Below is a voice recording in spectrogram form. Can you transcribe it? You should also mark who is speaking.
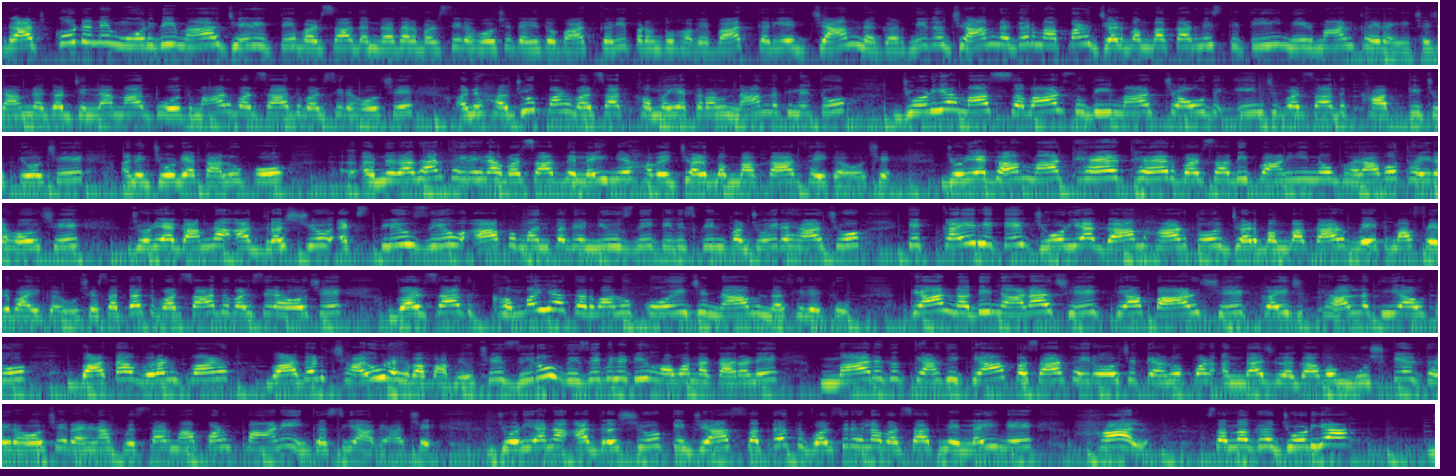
Speaker 1: રાજકોટ અને મોરબીમાં જે રીતે વરસાદ અનરાધાર વરસી રહ્યો છે તેની તો વાત કરી, પરંતુ હવે વાત કરીએ જામનગરની. તો જામનગરમાં પણ જળબંબાકારની સ્થિતિ નિર્માણ થઈ રહી છે. જામનગર જિલ્લામાં ધોધમાર વરસાદ વરસી રહ્યો છે અને હજુ પણ વરસાદ ખમૈયા કરવાનું નામ નથી લેતો. જોડિયામાં સવાર સુધીમાં ચૌદ ઇંચ વરસાદ ખાબકી ચૂક્યો છે અને જોડિયા તાલુકો અનરાધાર થઈ રહેલા વરસાદને લઈને હવે જળબંબાકાર થઈ ગયો છે. જોડિયા ગામમાં ઠેર ઠેર વરસાદી પાણીનો ભરાવો થઈ રહ્યો છે. જોડિયા ગામના આ દ્રશ્યો એક્સક્લુઝિવ આપ મંતવ્ય ન્યૂઝની ટીવી સ્ક્રીન પર જોઈ રહ્યા છો કે કઈ રીતે જોડિયા ગામ હારતોલ જળબંબાકાર બેટમાં ફેરવાઈ ગયું છે. સતત વરસાદ વરસી રહ્યો છે. વરસાદ ખમૈયા કરવાનું કોઈ જ નામ નથી લેતું. ક્યાં નદી નાળા છે, ક્યાં પાળ છે, કઈ જ ખ્યાલ નથી આવતો. વાતાવરણ પણ વાદળ છાયું રહેવા પામ્યું છે. ઝીરો વિઝિબિલિટી હોવાના કારણે માર્ગ ક્યાંથી ક્યાં પસાર થઈ રહ્યો છે તેનો પણ અંદાજ લગાવવો મુશ્કેલ થઈ રહ્યો છે. રહેણાંક વિસ્તારમાં પણ પાણી ઘસી આવ્યા છે. જોડિયાના આ દ્રશ્યો કે જ્યાં સતત વરસી રહેલા વરસાદને લઈને હાલ સમગ્ર જોડિયા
